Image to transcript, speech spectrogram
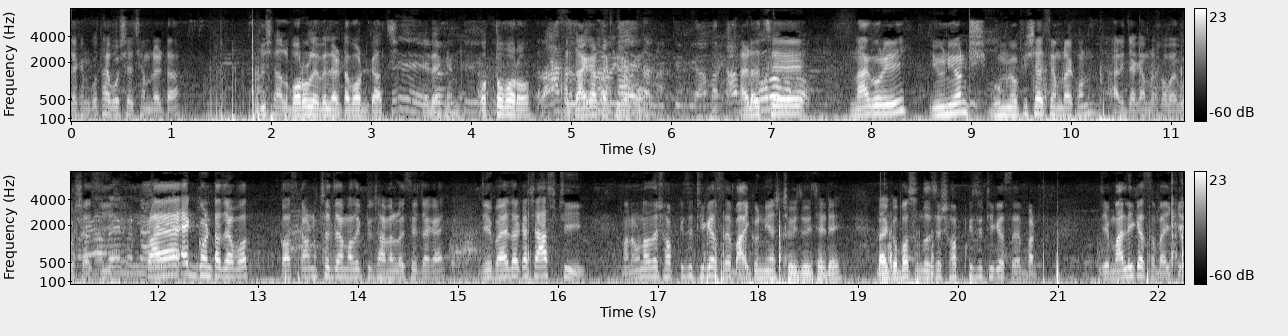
দেখেন, কোথায় বসে আছি আমরা এটা? বিশাল বড় লেভেলের একটা বট গাছ। দেখেন, কত বড় আর জায়গাটা কীরকম? আর হচ্ছে নাগরী ইউনিয়ন, ভূমি অফিসে আছি আমরা এখন। আর এই জায়গায় আমরা সবাই বসে আছি। প্রায় এক ঘণ্টা যাবত কজ কারণ হচ্ছে যে আমাদের একটু ঝামেলা হয়েছে জায়গায়। যে ভাইদের কাছে আসছি মানে ওনাদের সব কিছু ঠিক আছে বাইকও নিয়ে আসছে ওই যে ওই সাইডে বাইকও পছন্দ হচ্ছে সব কিছু ঠিক আছে বাট যে মালিক আছে বাইকে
